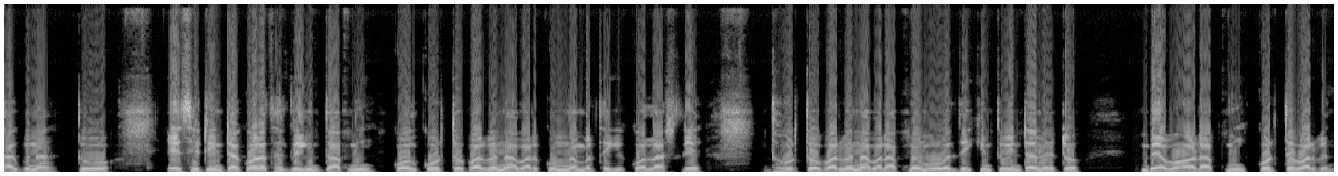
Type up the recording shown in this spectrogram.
থাকবে না। তো এই সেটিংটা করা থাকলে কিন্তু আপনি কল করতে পারবেন, আবার কোন নাম্বার থেকে কল আসলে ধরতেও পারবেন, আবার আপনার মোবাইল দিয়ে কিন্তু ইন্টারনেটও ব্যবহার আপনি করতে পারবেন।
